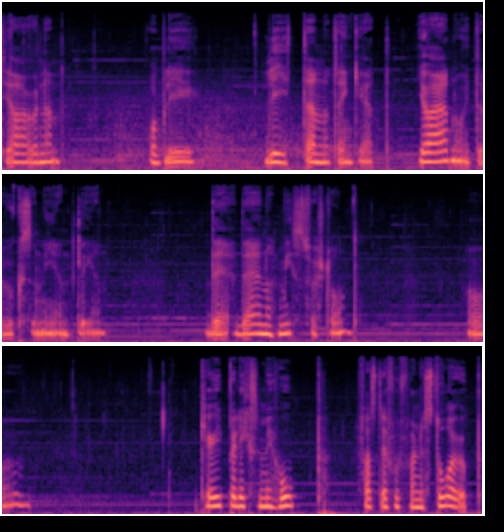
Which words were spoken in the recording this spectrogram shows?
till öronen. Och blir liten och tänker att jag är nog inte vuxen egentligen. Det, det är något missförstånd. Och kryper liksom ihop fast jag fortfarande står upp.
